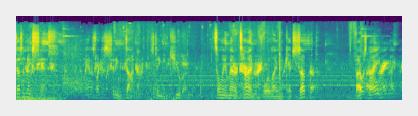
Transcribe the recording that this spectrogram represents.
It doesn't make sense. The man is like a sitting duck, staying in Cuba. It's only a matter of time before Langley catches up with him. If I was Knight, I'd be long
